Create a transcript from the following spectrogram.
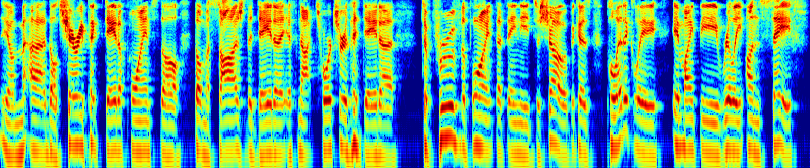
you know uh, they'll cherry pick data points. They'll they'll massage the data if not torture the data to prove the point that they need to show because politically it might be really unsafe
